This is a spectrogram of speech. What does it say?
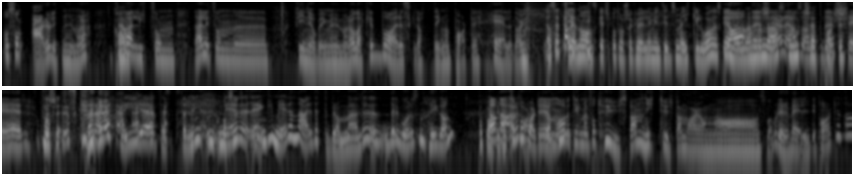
Og sånn er det jo litt med humor òg. Det kan Ja. være litt sånn Det er litt sånn uh, finjobbing med humor òg. Det er ikke bare skratting og party hele dagen. Jeg har sett en og annen sketsj på torsdag kveld i min tid som jeg ikke lo av. Det skal jeg innrømme, men det er stort altså. sett party. Det skjer Det skjer. faktisk. Der er det høy eh, feststemning. Mer, egentlig mer enn det er i dette programmet. Dere, dere går jo sånn høy gang. På Ja, det er jo på party. Og Nå har vi til og med fått husband, nytt husband hver gang. Og... Så da blir det veldig party, da.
